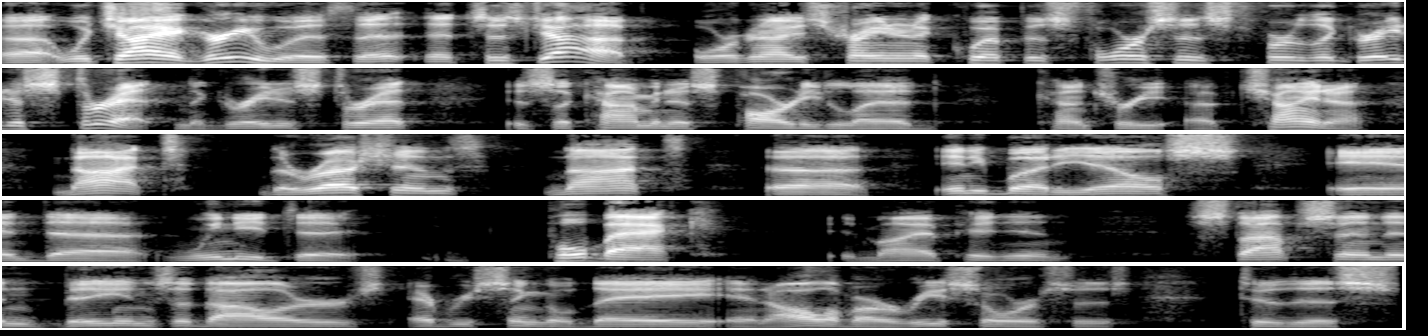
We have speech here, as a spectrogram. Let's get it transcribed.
uh, which I agree with. That, that's his job. Organize, train, and equip his forces for the greatest threat. And the greatest threat is the Communist Party led country of China, not the Russians, not uh, anybody else. And uh, we need to pull back, in my opinion, stop sending billions of dollars every single day and all of our resources to this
